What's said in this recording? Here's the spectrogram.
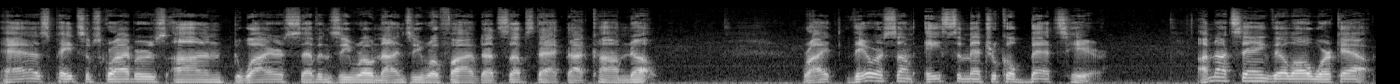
as paid subscribers on Dwyer70905.substack.com know, right? There are some asymmetrical bets here. I'm not saying they'll all work out.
